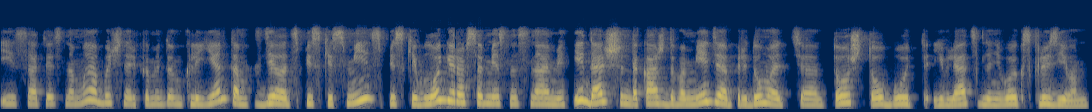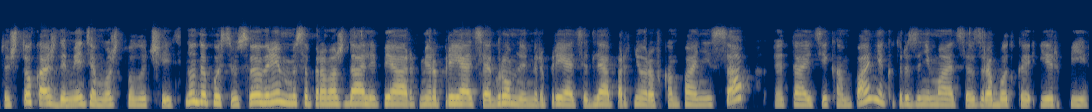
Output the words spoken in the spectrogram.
И, соответственно, мы обычно рекомендуем клиентам сделать списки СМИ, списки блогеров, совместно с нами, и дальше для каждого медиа придумать э, то, что будет являться для него эксклюзивом, то есть что каждое медиа может получить. Ну, допустим, в свое время мы сопровождали пиар-мероприятие, огромное мероприятие для партнеров компании SAP, это IT-компания, которая занимается разработкой ERP.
